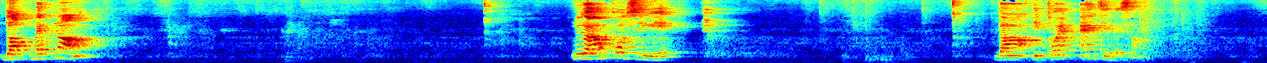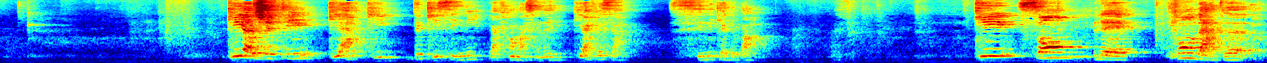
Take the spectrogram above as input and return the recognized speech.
Donc maintenant, nous allons continuer dans des points intéressants. Qui a jeté, qui a, qui, de qui c'est né la franc-maçonnerie? Qui a fait ça? C'est né quelque part. Qui sont les fondateurs?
